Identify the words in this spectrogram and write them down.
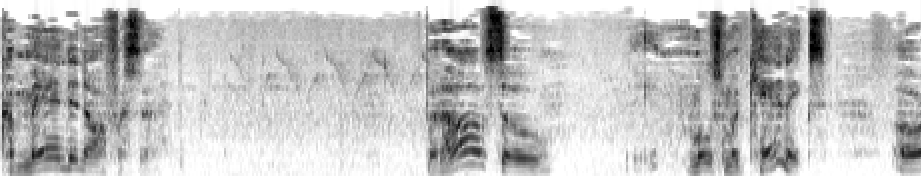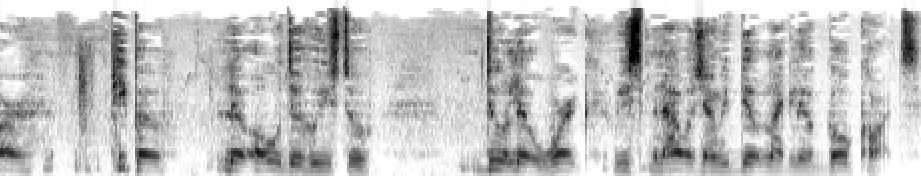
commanding officer. But also, most mechanics are people a little older who used to do a little work. We, when I was young, we built like little go karts,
